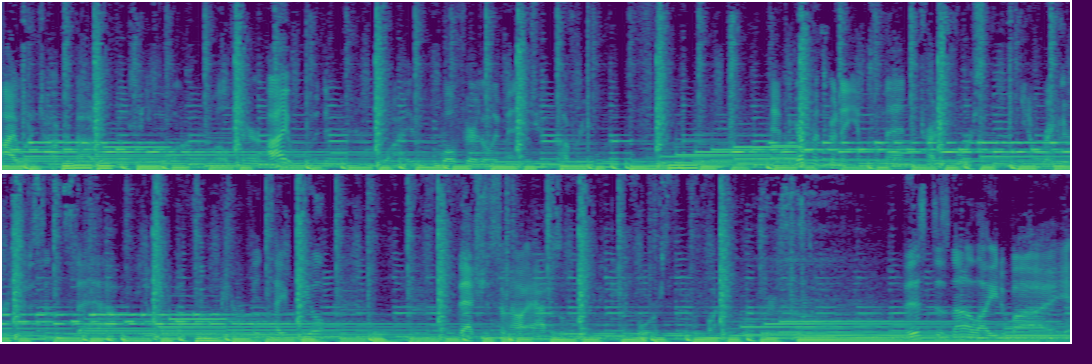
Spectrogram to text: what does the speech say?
I wouldn't talk about people on welfare. I would. Why? Welfare is only meant you to buy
